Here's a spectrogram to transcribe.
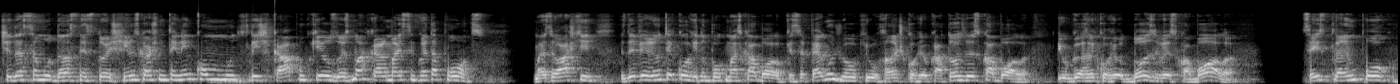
tido essa mudança nesses dois times, que eu acho que não tem nem como muito criticar, porque os dois marcaram mais de 50 pontos. Mas eu acho que eles deveriam ter corrido um pouco mais com a bola, porque você pega um jogo que o Hunt correu 14 vezes com a bola e o Gurley correu 12 vezes com a bola, você estranha um pouco.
